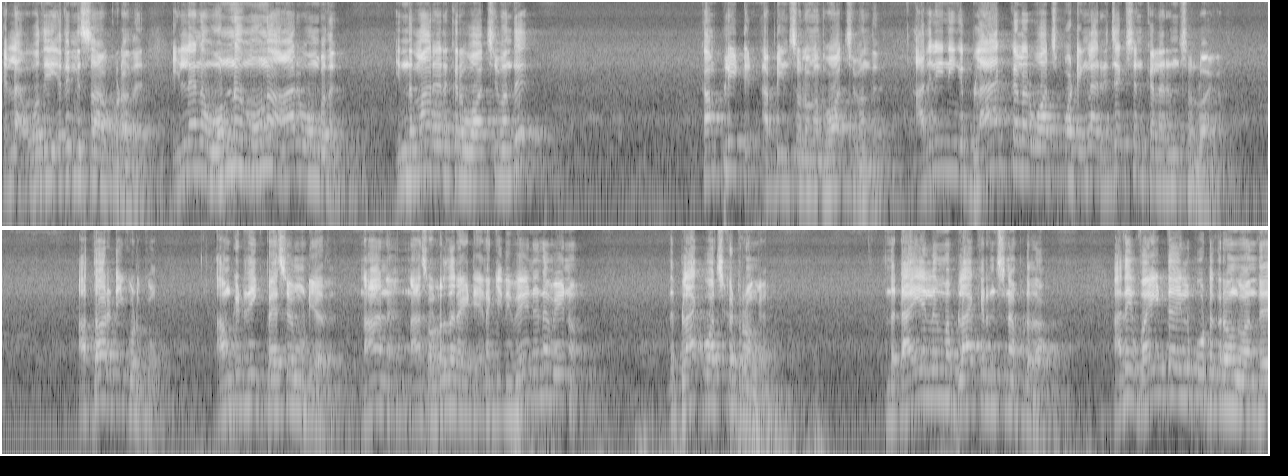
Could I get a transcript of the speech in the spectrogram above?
இல்லை ஒரு எது மிஸ் ஆகக்கூடாது. இல்லைன்னா ஒன்று மூணு ஆறு ஒன்பது. இந்த மாதிரி இருக்கிற வாட்ச் வந்து கம்ப்ளீட் அப்படின்னு சொல்லுவாங்க அந்த வாட்ச் வந்து. அதுலேயும் நீங்கள் பிளாக் கலர் வாட்ச் போட்டிங்களா ரிஜெக்ஷன் கலர்னு சொல்லுவாங்க. அத்தாரிட்டி கொடுக்கும். அவங்ககிட்ட நீங்கள் பேசவே முடியாது. நான் நான் சொல்கிறது ரைட் எனக்கு இது வேணும்னா வேணும். இந்த பிளாக் வாட்ச் கட்டுறவங்க. இந்த டயலும் பிளாக் இருந்துச்சுன்னா அப்படி தான் அதே ஒயிட் டயல் போட்டுக்கிறவங்க வந்து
